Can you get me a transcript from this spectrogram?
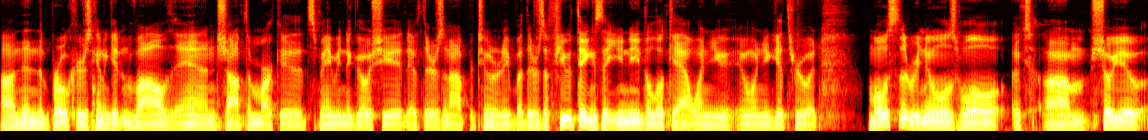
Uh, and then the broker is going to get involved and shop the markets, maybe negotiate if there's an opportunity. But there's a few things that you need to look at when you when you get through it. Most of the renewals will um, show you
